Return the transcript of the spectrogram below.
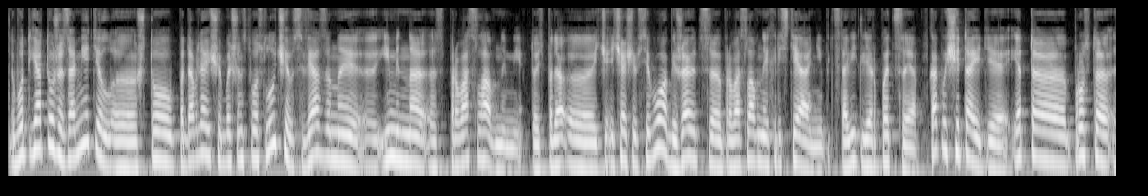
Вот я тоже заметил, э, что подавляющее большинство случаев связаны э, именно с православными. То есть э, чаще всего обижаются православные христиане, представители РПЦ. Как вы считаете, это просто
